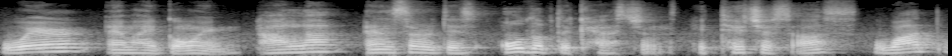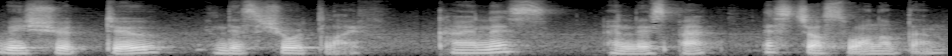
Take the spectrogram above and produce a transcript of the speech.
Where am I going? Allah answered this all of the questions. He teaches us what we should do in this short life. Kindness and respect is just one of them.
